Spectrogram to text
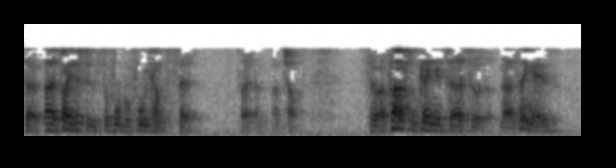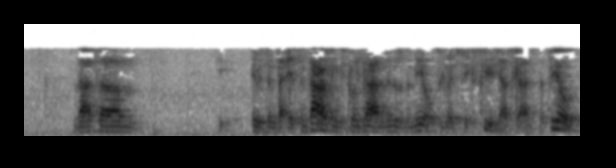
So, uh, sorry, this is before before we come to tefillin. Sorry, I'm, I'm chopped. So a person's going into a suda. Now the thing is that um, it was emba- it's embarrassing if he's got to go out in the middle of the meal to go to be excused. He has to go out to the field.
